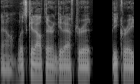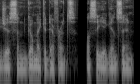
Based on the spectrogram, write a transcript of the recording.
Now, let's get out there and get after it, be courageous, and go make a difference. I'll see you again soon.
